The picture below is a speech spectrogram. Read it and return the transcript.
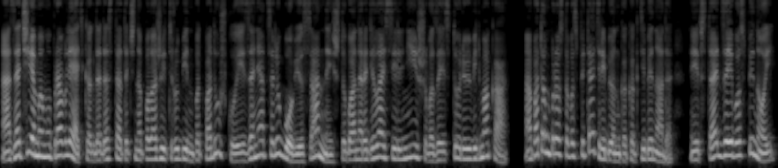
а зачем им управлять, когда достаточно положить рубин под подушку и заняться любовью с Анной, чтобы она родила сильнейшего за историю ведьмака, а потом просто воспитать ребенка, как тебе надо, и встать за его спиной?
